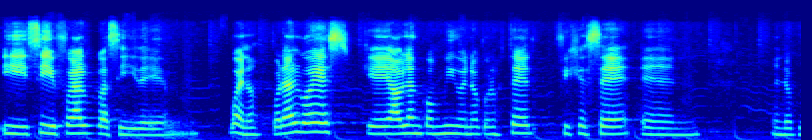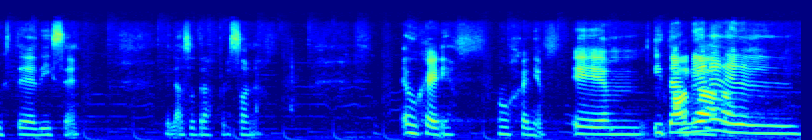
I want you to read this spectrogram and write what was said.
Y sí, fue algo así de, bueno, por algo es que hablan conmigo y no con usted. Fíjese en, en lo que usted dice de las otras personas. Es un genio, un genio. Eh, y también Ahora- en el...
